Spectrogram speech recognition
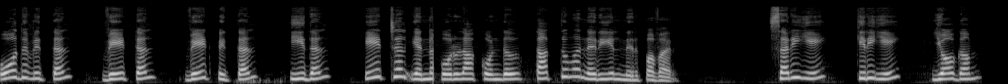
ஓதுவித்தல் வேட்டல் வேட்பித்தல் ஈதல் ஏற்றல் என்ன பொருளாக் கொண்டு தத்துவ நெறியில் நிற்பவர்? சரியே கிரியே யோகம்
